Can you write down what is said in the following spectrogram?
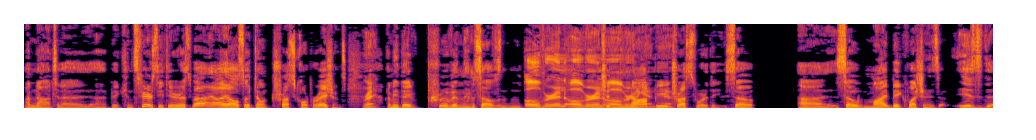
I'm not a, a big conspiracy theorist, but I I also don't trust corporations. right. I mean, they've proven themselves Over and over and to over not again. be yeah. trustworthy. So, uh, so my big question is: is the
